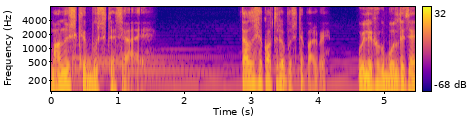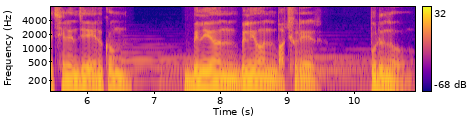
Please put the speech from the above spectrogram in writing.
মানুষকে বুঝতে চায়, তাহলে সে কতটা বুঝতে পারবে? ওই লেখক বলতে চাইছিলেন যে এরকম বিলিয়ন বিলিয়ন বছরের পুরনো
